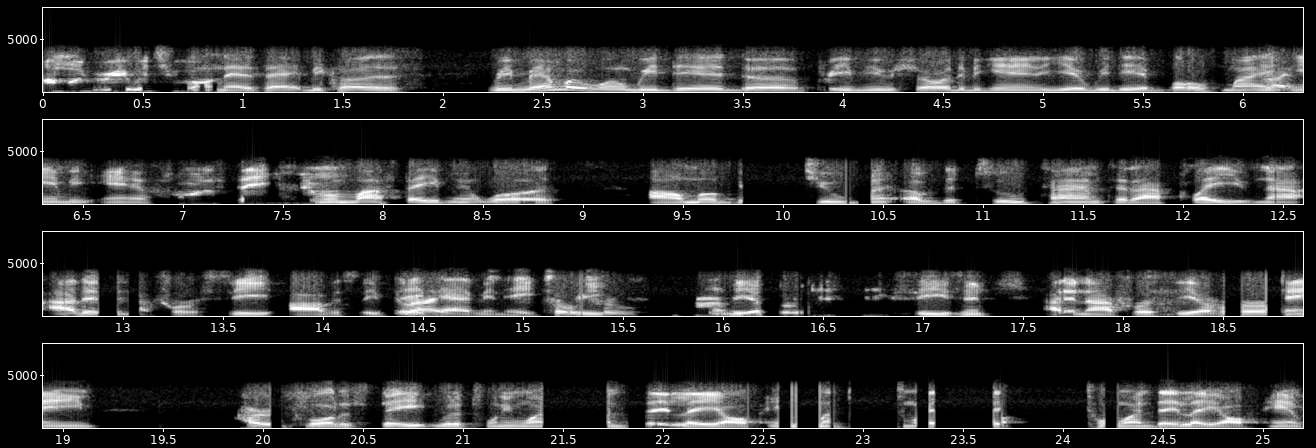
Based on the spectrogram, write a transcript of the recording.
I'm agree with you on that, Zach, because remember when we did the preview show at the beginning of the year, we did both Miami and Florida State. Remember my statement was, I'm gonna beat you one of the two times that I play you. Now I did not foresee obviously they Right. having a So three true. Currently a three season. I did not foresee a hurricane hurt Florida State with a 21 day layoff and 21 day layoff and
